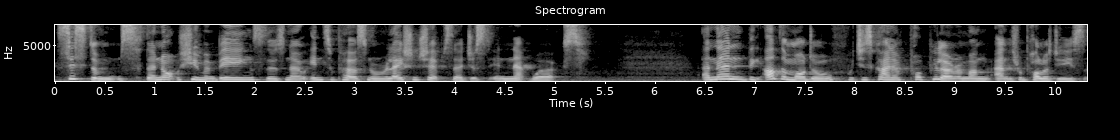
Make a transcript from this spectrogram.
systems. They're not human beings, there's no interpersonal relationships, they're just in networks. And then the other model, which is kind of popular among anthropologists,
